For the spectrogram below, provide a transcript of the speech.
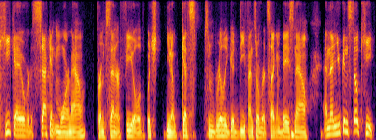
Kike over to second more now from center field, which you know gets some really good defense over at second base now. And then you can still keep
